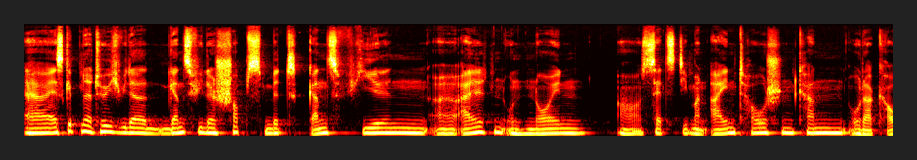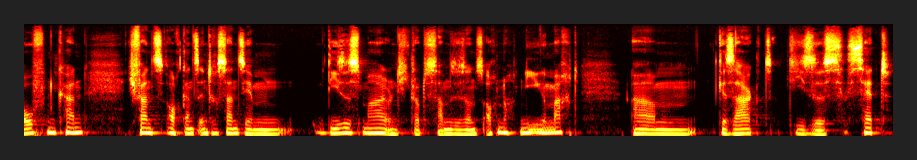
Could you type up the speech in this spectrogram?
Äh, es gibt natürlich wieder ganz viele Shops mit ganz vielen äh, alten und neuen äh, Sets, die man eintauschen kann oder kaufen kann. Ich fand es auch ganz interessant, sie haben dieses Mal, und ich glaube, das haben sie sonst auch noch nie gemacht, ähm, gesagt, dieses Set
